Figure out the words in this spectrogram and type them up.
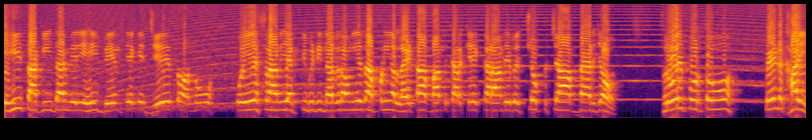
ਇਹੀ ਤਾਕੀਦ ਹੈ, ਮੇਰੀ ਇਹੀ ਬੇਨਤੀ ਹੈ ਕਿ ਜੇ ਤੁਹਾਨੂੰ ਕੋਈ ਇਸ ਤਰ੍ਹਾਂ ਦੀ ਐਕਟੀਵਿਟੀ ਨਜ਼ਰ ਆਉਂਦੀ ਹੈ ਤਾਂ ਆਪਣੀਆਂ ਲਾਈਟਾਂ ਬੰਦ ਕਰਕੇ ਘਰਾਂ ਦੇ ਵਿੱਚ ਚੁੱਪਚਾਪ ਬੈਠ ਜਾਓ। ਫਿਰੋਜ਼ਪੁਰ ਤੋਂ ਪਿੰਡ ਖਾਈ,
